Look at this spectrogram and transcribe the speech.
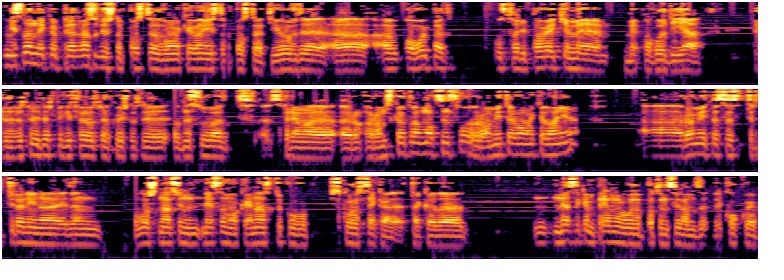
мислам дека предрасуди што постојат во Македонија исто постојат и овде, а, а овој пат уствари повеќе ме ме погоди ја предрассудите што ги сведоцат кои што се однесуваат спрема ромското малцинство, ромите во Македонија. А ромите се третирани на еден лош начин не само кај нас, туку во скоро секаде. Така да не сакам премногу да потенцирам за колку е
